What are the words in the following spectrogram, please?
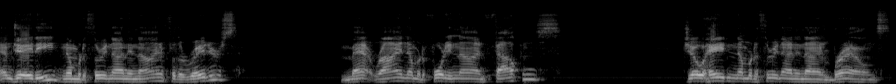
MJD, number to 399 for the Raiders. Matt Ryan, number to 49, Falcons. Joe Haden, number to 399, Browns.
